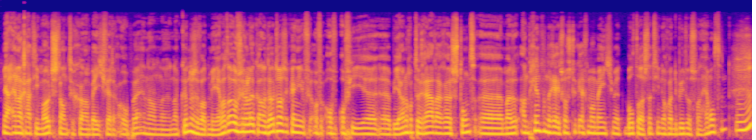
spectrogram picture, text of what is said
ja, en dan gaat die motorstand toch gewoon een beetje verder open. En dan, dan kunnen ze wat meer. Wat overigens een leuke anekdote was, ik weet niet of, of, of hij uh, bij jou nog op de radar stond. Maar aan het begin van de race was natuurlijk even een momentje met Bottas dat hij nog in de buurt was van Hamilton. Mm -hmm.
